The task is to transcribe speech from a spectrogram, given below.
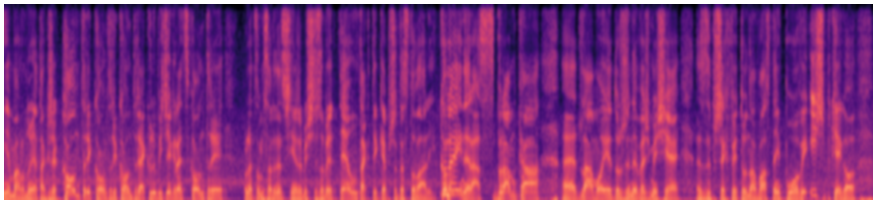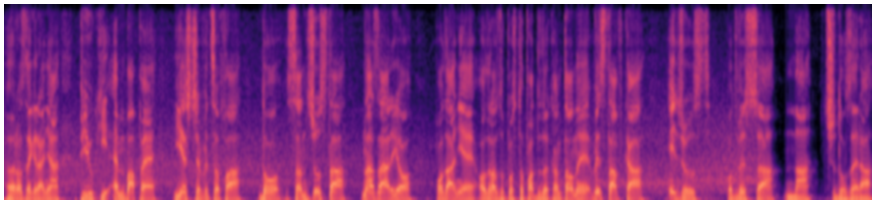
nie marnuje. Także kontry, kontry, kontry. Jak lubicie grać z kontry, polecam serdecznie, żebyście sobie tę taktykę przetestowali. Kolejny raz bramka dla mojej drużyny weźmie się z przechwytu na własnej połowie i szybkiego rozegrania piłki. Mbappe jeszcze wycofa do San Justa, Nazario podanie od razu prostopadłe do Kantony, wystawka i Just podwyższa na 3 do 0.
